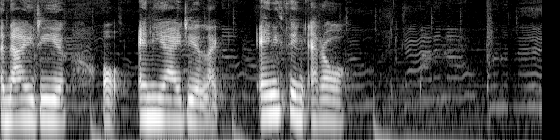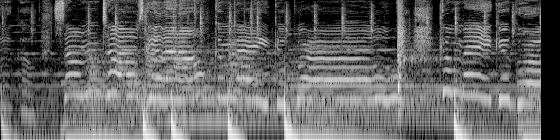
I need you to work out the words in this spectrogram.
an idea or any idea like anything at all. Sometimes up can make you grow, can make you grow,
